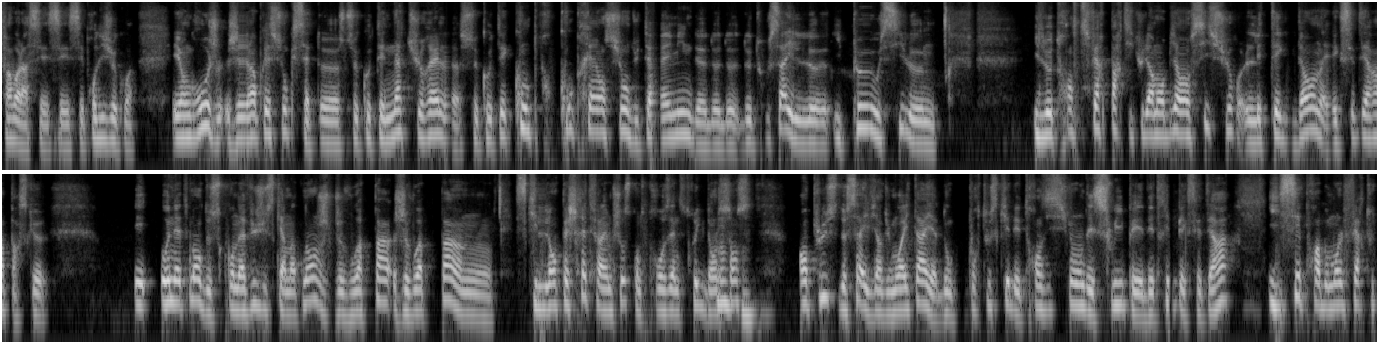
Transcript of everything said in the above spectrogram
Enfin voilà, c'est prodigieux quoi. Et en gros, j'ai l'impression que cette, euh, ce côté naturel, ce côté compréhension du timing de, de, de, tout ça, il, il, peut aussi le, il le transfère particulièrement bien aussi sur les takedowns, etc. Parce que et honnêtement, de ce qu'on a vu jusqu'à maintenant, je ne vois pas, je vois pas hum, ce qui l'empêcherait de faire la même chose contre Rosenstruck dans le mmh. sens en plus de ça, il vient du Muay Thai. Donc, pour tout ce qui est des transitions, des sweeps et des trips, etc., il sait probablement le faire tout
